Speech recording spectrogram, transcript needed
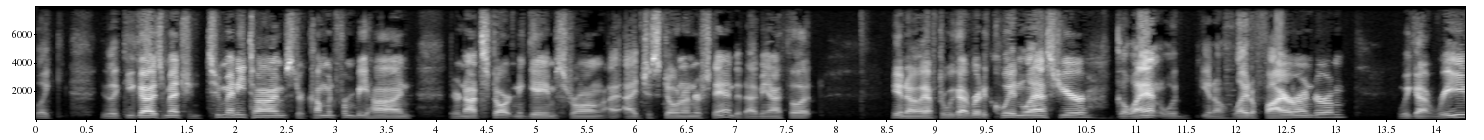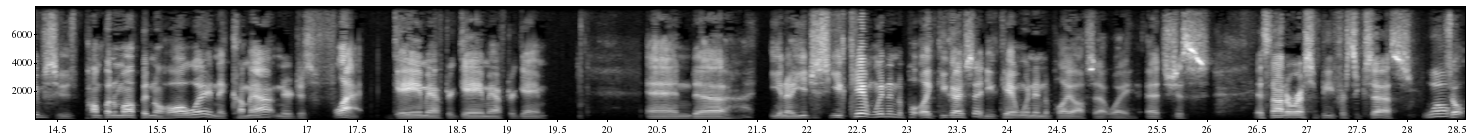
Like like you guys mentioned, too many times they're coming from behind. They're not starting the game strong. I, I just don't understand it. I mean, I thought, you know, after we got rid of Quinn last year, Gallant would, you know, light a fire under him. We got Reaves who's pumping them up in the hallway, and they come out and they're just flat game after game after game. And uh, you know, you just you can't win in the like you guys said, you can't win in the playoffs that way. It's just it's not a recipe for success. Well, So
